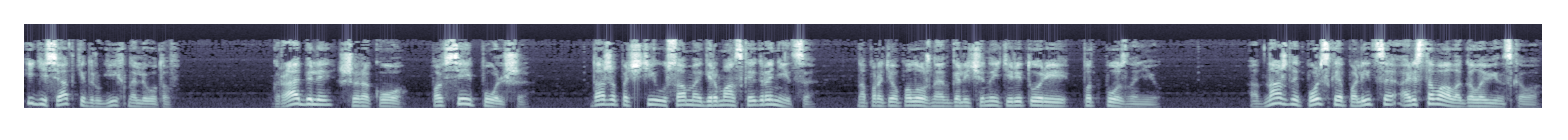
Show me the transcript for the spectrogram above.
и десятки других налетов. Грабили широко, по всей Польше, даже почти у самой германской границы, на противоположной от Галичины территории под Познанью. Однажды польская полиция арестовала Головинского,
